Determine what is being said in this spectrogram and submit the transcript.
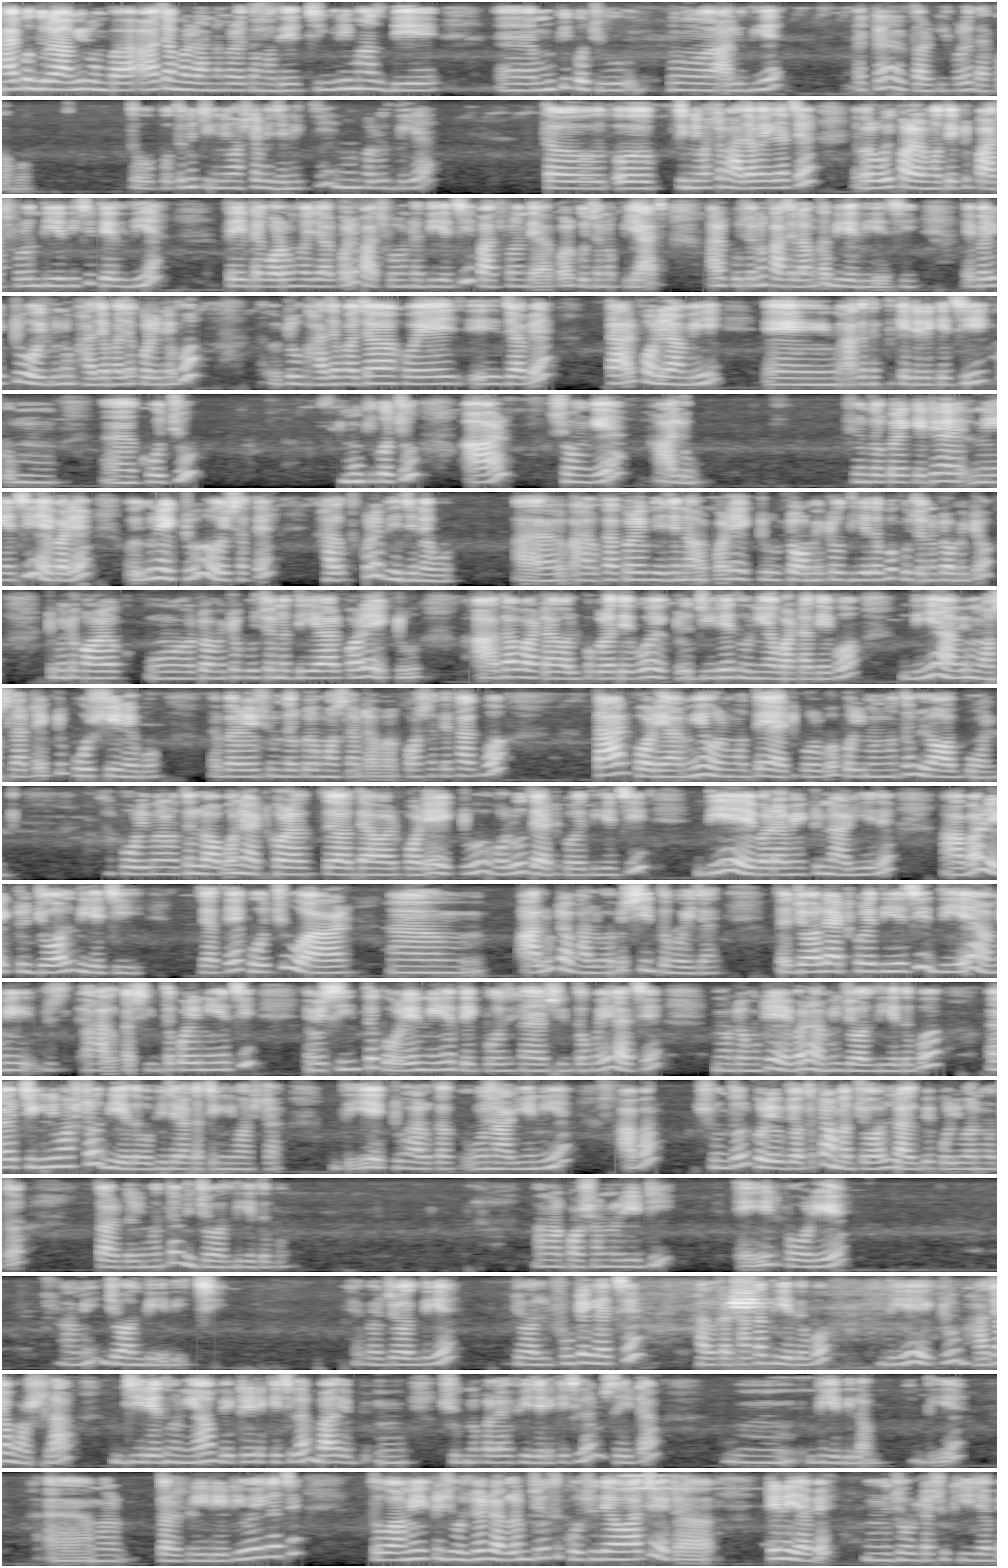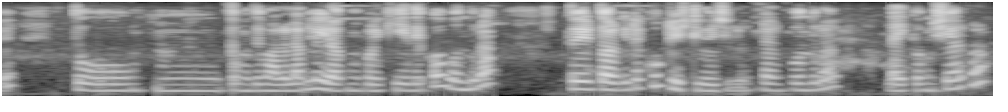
High বন্ধুরা, আমি রুম্পা। আজ আমার রান্না করে তোমাদের চিংড়ি মাছ দিয়ে মুখি কচু আলু দিয়ে একটা তরকারি করে দেখাবো। তো প্রথমে চিংড়ি মাছটা ভেজে নিচ্ছি, নুন, হলুদ দিয়ে। তো চিংড়ি মাছটা ভাজা হয়ে গেছে। এবার ওই কড়ার মধ্যে একটু পাঁচফোড়ন দিয়ে দিয়েছি তেল দিয়ে। তেলটা গরম হয়ে যাওয়ার পরে পাঁচফোড়নটা দিয়েছি। পাঁচফোড়ন দেওয়ার পর কুচনো পেঁয়াজ আর কুচনো কাঁচা লঙ্কা দিয়ে দিয়েছি। এবার একটু ওইগুলো ভাজা ভাজা করে নেব। একটু ভাজা ভাজা হয়ে যাবে। তারপরে আমি আগে থেকে কেটে রেখেছি কচু মুখি কচু আর সঙ্গে আলু। সুন্দর করে কেটে নিয়েছি। এবারে ওইগুলো একটু ওই সাথে হালকা করে ভেজে নেব। আর হালকা করে ভেজে নেওয়ার পরে একটু টমেটো দিয়ে দেবো, কুচানো টমেটো। টমেটো টমেটো কুচানো দেওয়ার পরে একটু আদা বাটা অল্প করে দেবো, একটু জিরে ধনিয়া বাটা দেবো, দিয়ে আমি মশলাটা একটু কষিয়ে নেব। এবারে সুন্দর করে মশলাটা আমার কষাতে থাকব। তারপরে আমি ওর মধ্যে অ্যাড করব পরিমাণ মতো লবণ। পরিমাণ মতো লবণ অ্যাড করা দেওয়ার পরে একটু হলুদ অ্যাড করে দিয়েছি। দিয়ে এবার আমি একটু নাড়িয়ে আবার একটু জল দিয়েছি যাতে কচু আর আলুটা ভালোভাবে সিদ্ধ হয়ে যায়। তো জল অ্যাড করে দিয়েছি, দিয়ে আমি হালকা সিদ্ধ করে নিয়েছি। এবার সিদ্ধ করে নিয়ে দেখব হ্যাঁ সিদ্ধ হয়ে গেছে। মোটামুটি এবার আমি জল দিয়ে দেবো। চিংড়ি মাছটাও দিয়ে দেবো, ভেজে রাখা চিংড়ি মাছটা। দিয়ে একটু হালকা নাড়িয়ে নিয়ে আবার সুন্দর করে যতটা আমার জল লাগবে পরিমাণ মতো তরকারির মধ্যে আমি জল দিয়ে দেবো। আমার কষানো রেডি। এরপরে আমি জল দিয়ে দিচ্ছি। এবার জল দিয়ে জল ফুটে গেছে, হালকা ঢাকা দিয়ে দেবো। দিয়ে একটু ভাজা মশলা, জিরে, ধনিয়া বেটে রেখেছিলাম বা শুকনো কলায় ভেজে রেখেছিলাম, সেইটা দিয়ে দিলাম। দিয়ে আমার তরকারি রেডি হয়ে গেছে। তো আমি একটু ঝোল ঝোল রাখলাম, যেহেতু কচু দেওয়া আছে, এটা টেনে যাবে ঝোলটা শুকিয়ে যাবে। তো তোমাদের ভালো লাগলে এরকম করে খেয়ে দেখো বন্ধুরা। তো এই তরকারিটা খুব টেস্টি হয়েছিল। বন্ধুরা লাইক কম শেয়ার করো।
